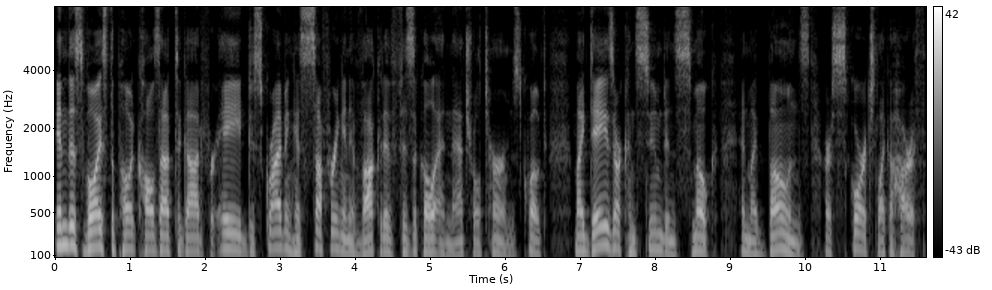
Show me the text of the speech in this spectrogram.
In this voice, the poet calls out to God for aid, describing his suffering in evocative physical and natural terms. Quote, My days are consumed in smoke, and my bones are scorched like a hearth.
